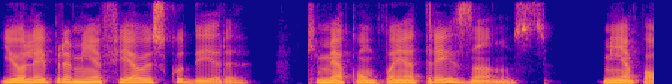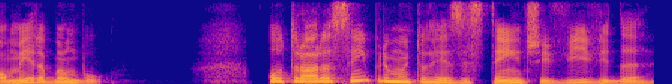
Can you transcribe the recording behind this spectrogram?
e olhei para minha fiel escudeira, que me acompanha há três anos, minha palmeira bambu. Outrora sempre muito resistente e vívida,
